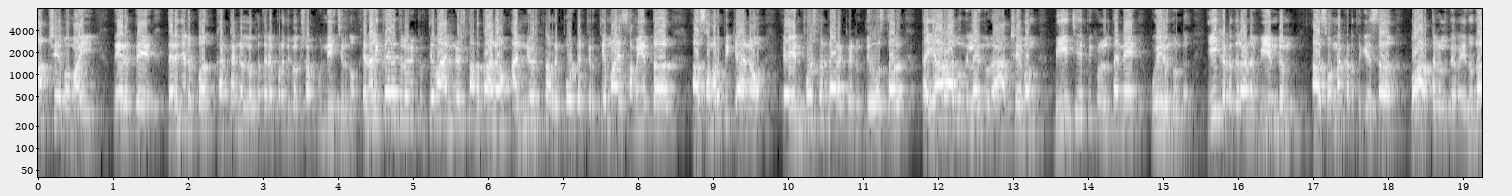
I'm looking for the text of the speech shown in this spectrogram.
ആക്ഷേപമായി നേരത്തെ തെരഞ്ഞെടുപ്പ് ഘട്ടങ്ങളിലൊക്കെ തന്നെ പ്രതിപക്ഷം ഉന്നയിച്ചിരുന്നു. എന്നാൽ ഇക്കാര്യത്തിൽ ഒരു കൃത്യമായ അന്വേഷണം നടത്താനോ അന്വേഷണ റിപ്പോർട്ട് കൃത്യമായ സമയത്ത് സമർപ്പിക്കാനോ എൻഫോഴ്സ്മെന്റ് ഡയറക്ടറേറ്റ് ഉദ്യോഗസ്ഥർ തയ്യാറാകുന്നില്ല എന്നൊരു ആക്ഷേപം ബി ജെ പിക്കുള്ളിൽ തന്നെ ഉയരുന്നുണ്ട്. ഈ ഘട്ടത്തിലാണ് വീണ്ടും സ്വർണക്കടത്ത് കേസ് വാർത്തകൾ നിറയുന്നത്.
